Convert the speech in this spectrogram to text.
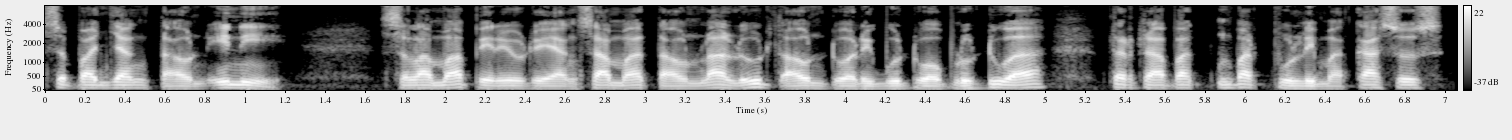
sepanjang tahun ini. Selama periode yang sama tahun lalu, tahun 2022, terdapat 45 kasus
